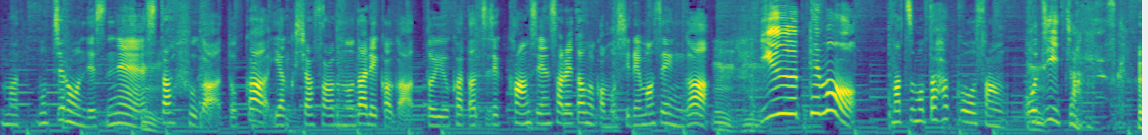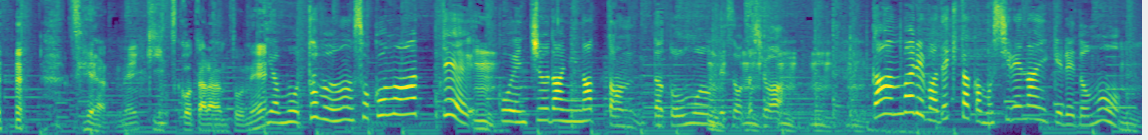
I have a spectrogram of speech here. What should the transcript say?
まあ、もちろんですね、うん。スタッフがとか役者さんの誰かがという形で感染されたのかもしれませんが、うんうん。言うても松本白鸚さんおじいちゃんですか。ら、せやんね。気ぃつこたらんとね。いやもう多分そこもあってうん。公演中断になったんだと思うんです、私は、うんうん頑張ればできたかもしれないけれども、うんうん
